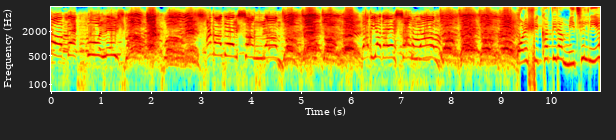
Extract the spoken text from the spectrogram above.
Go back, পুলিশ আমাদের সংগ্রাম দাবি আদায়ের সংগ্রাম পরে শিক্ষার্থীরা মিছিল নিয়ে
